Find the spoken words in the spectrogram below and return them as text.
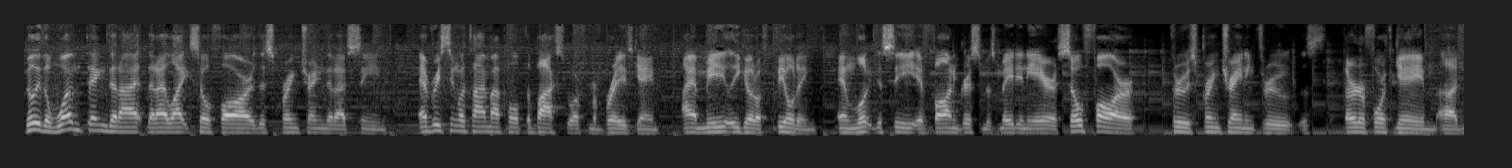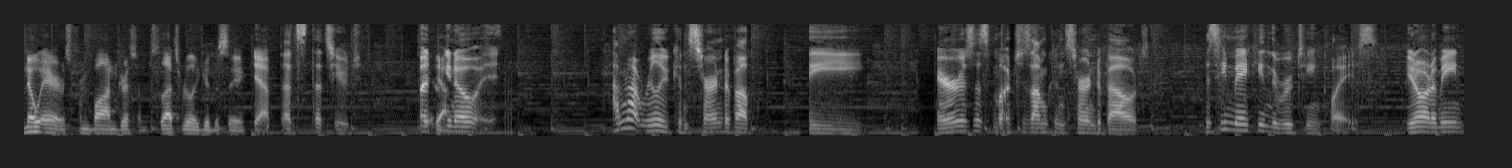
Billy, the one thing that I that I like so far this spring training that I've seen, every single time I pull up the box score from a Braves game, I immediately go to fielding and look to see if Vaughn Grissom has made any errors. So far through spring training, through this third or fourth game, uh, no errors from Vaughn Grissom. So that's really good to see. Yeah, that's that's huge. But Yeah. you know, I'm not really concerned about the errors as much as I'm concerned about is he making the routine plays? You know what I mean?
